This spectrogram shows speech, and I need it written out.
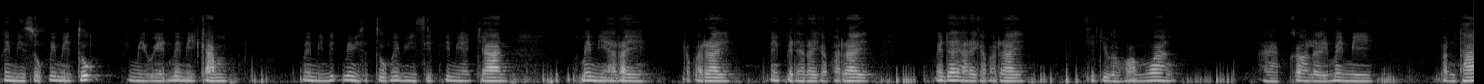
ไม่มีสุขไม่มีทุกข์ไม่มีเวรไม่มีกรรม ไม่มีมิตรไม่มีศัตรูไม่มีสิทธิ์ไม่มีอาจารย์ ไม่มีอะไรกับอะไร ไม่เป็นอะไรกับอะไร ไม่ได้อะไรกับอะไร จิตอยู่กับความว่างนะครับก็เลยไม่มีพันธะ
